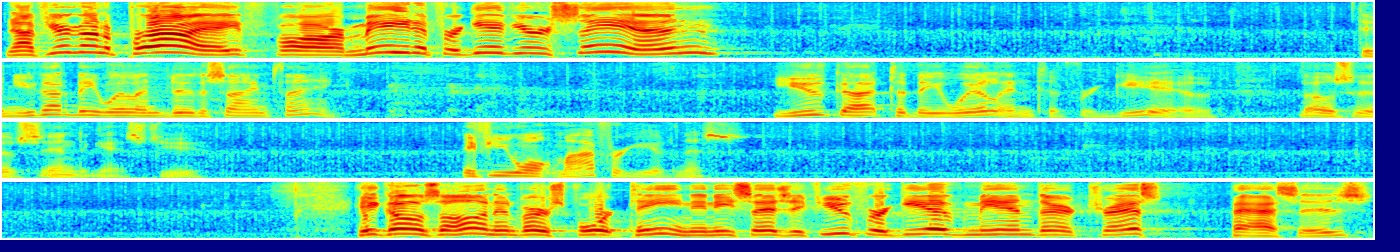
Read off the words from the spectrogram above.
Now, if you're going to pray for me to forgive your sin, then you've got to be willing to do the same thing. You've got to be willing to forgive those who have sinned against you. If you want my forgiveness. He goes on in verse 14 and he says, If you forgive men their trespasses,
